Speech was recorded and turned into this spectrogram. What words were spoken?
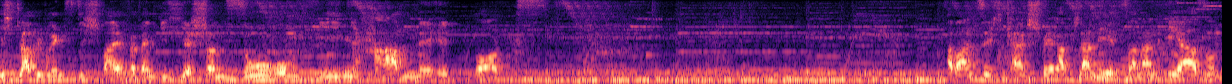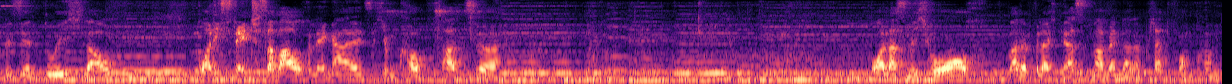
Ich glaube übrigens, die Schweife, wenn die hier schon so rumfliegen, haben eine Hitbox. Aber an sich kein schwerer Planet, sondern eher so ein bisschen durchlaufen. Boah, die Stage ist aber auch länger, als ich im Kopf hatte. Boah, lass mich hoch. Warte vielleicht erstmal, wenn da eine Plattform kommt.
